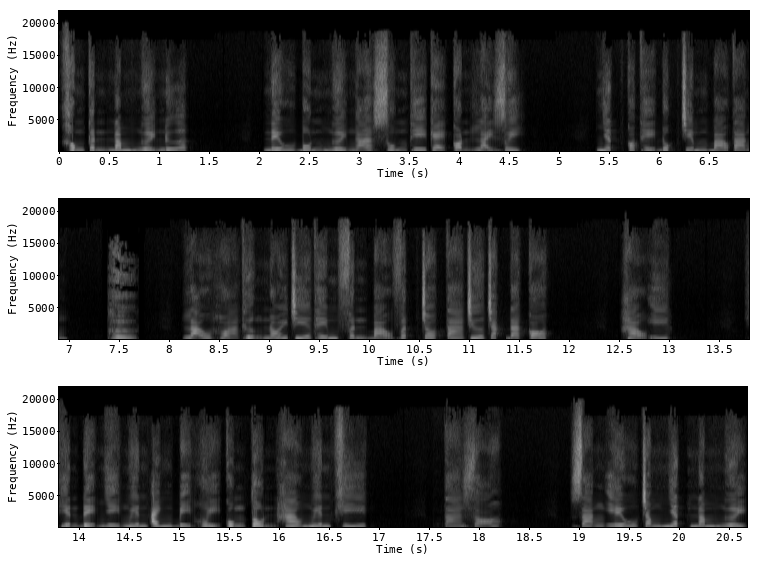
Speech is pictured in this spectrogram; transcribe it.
Không cần năm người nữa. Nếu bốn người ngã xuống thì kẻ còn lại duy. Nhất có thể độc chiếm bảo tàng. Hừ. Lão hòa thượng nói chia thêm phần bảo vật cho ta chưa chắc đã có. Hảo ý. Hiện để nhị nguyên anh bị hủy cùng tổn hao nguyên khí. Ta rõ. Giang yếu trong nhất năm người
